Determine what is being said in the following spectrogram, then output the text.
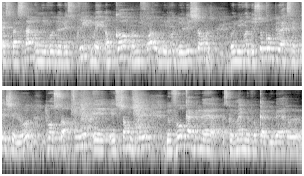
elle se passera au niveau de l'esprit, mais encore une fois au niveau de l'échange, au niveau de ce qu'on peut accepter chez l'autre pour sortir et, changer de vocabulaire. Parce que même le vocabulaire euh,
